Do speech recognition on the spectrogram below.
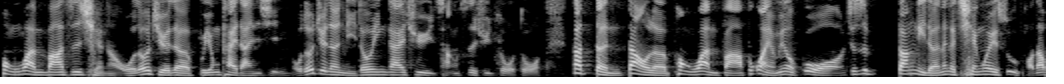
碰万八之前呢，我都觉得不用太担心，我都觉得你都应该去尝试去做多。那等到了碰万八，不管有没有过哦，就是当你的那个千位数跑到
